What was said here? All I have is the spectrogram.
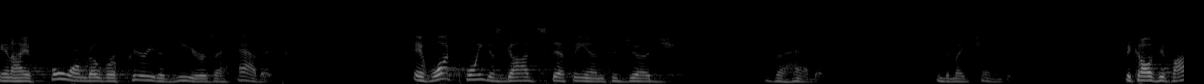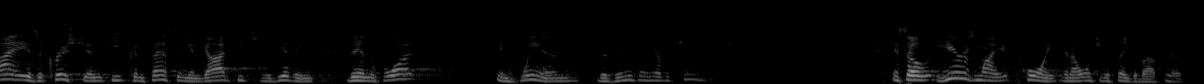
and I have formed over a period of years a habit, at what point does God step in to judge the habit and to make changes? Because if I, as a Christian, keep confessing and God keeps forgiving, then what and when does anything ever change? And so here's my point, and I want you to think about this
